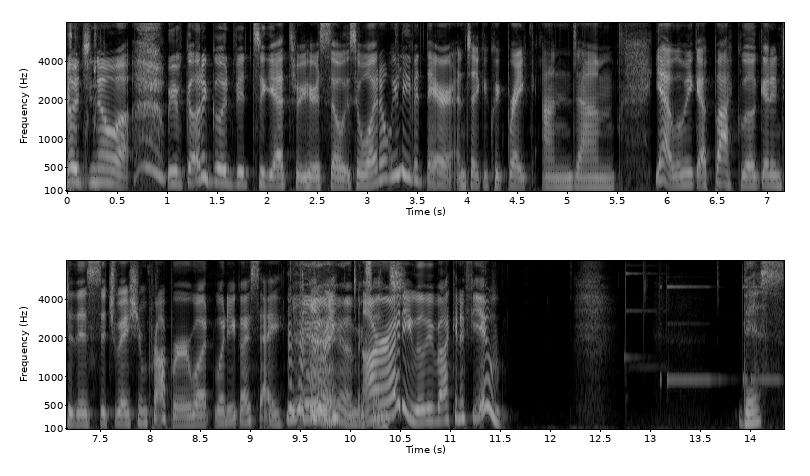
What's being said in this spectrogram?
so, do you know what? We've got a good bit to get through here. So, so why don't we leave it there and take a quick break? And um, yeah, when we get back, we'll get into this situation proper. What What do you guys say? Yeah, yeah, yeah Alrighty, we'll be back in a few. This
